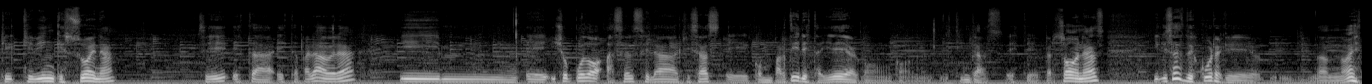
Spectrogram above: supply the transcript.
que, bien que suena ¿sí? esta, esta palabra y, mm, eh, yo puedo hacérsela, quizás eh, compartir esta idea con, distintas este, personas y quizás descubra que no, es,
